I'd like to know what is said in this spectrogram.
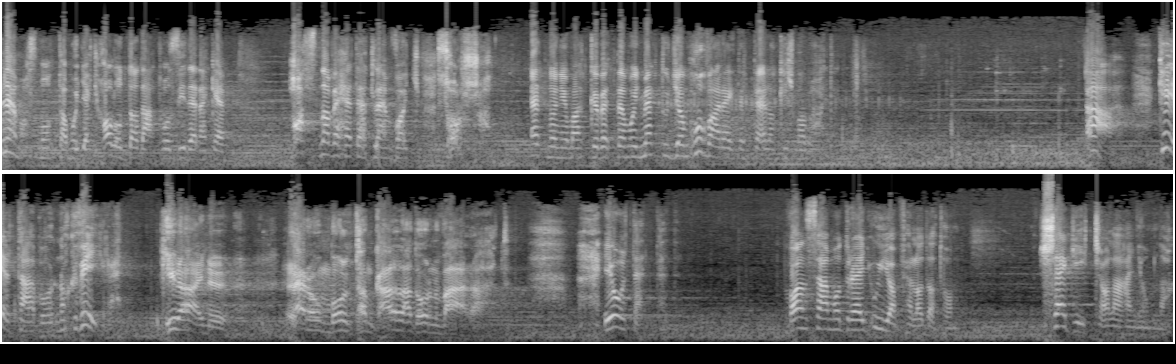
Nem azt mondtam, hogy egy halott dadát hozz ide nekem. Haszna vehetetlen vagy, szorsa! Etna nyomát követtem, hogy megtudjam, hová rejtette el a kisbabát. Á, kéltábornok, végre! Királynőm, leromboltam Galladorn várát. Jól tetted. Van számodra egy újabb feladatom. Segíts a lányomnak.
